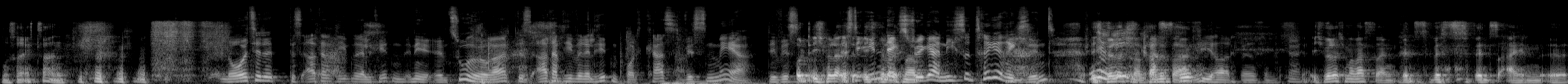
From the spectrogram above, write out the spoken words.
Muss man echt sagen. Leute des alternativen Realitäten, nee, äh, Zuhörer des alternativen Realitäten Podcasts wissen mehr. Die wissen, und ich will, dass die Index-Trigger nicht so triggerig sind. Ich will euch mal was sagen. Profi-Hardware sind. Ich will euch mal was sagen. Wenn es ein äh,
